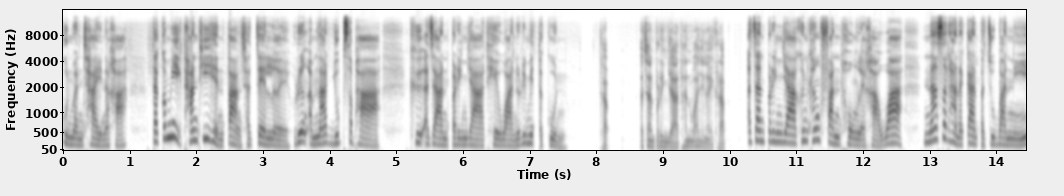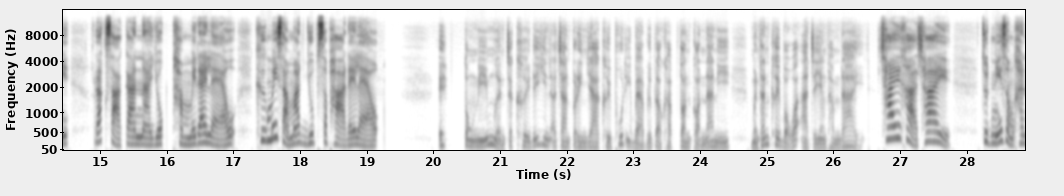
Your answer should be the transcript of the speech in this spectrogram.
คุณวันชัยนะคะ แต่ก็มีอีกท่านที่เห็นต่างชัดเจนเลย เรื่องอำนาจยุบสภา คืออาจารย์ปริญญาเทวานุริมิตกุล ครับ อาจารย์ปริญญาท่านว่ายังไงครับ อาจารย์ปริญญาค่อนข้างฟันธงเลยค่ะว่า ณสถานการณ์ปัจจุบันนี้ รักษาการนายกทำไม่ได้แล้ว คือไม่สามารถยุบสภาได้แล้ว เอ๊ะ ตรงนี้เหมือนจะเคยได้ยินอาจารย์ปริญญาเคยพูดอีกแบบหรือเปล่าครับ ตอนก่อนหน้านี้ เหมือนท่านเคยบอกว่าอาจจะยังทำได้ ใช่ค่ะ ใช่ จุดนี้สำคัญ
